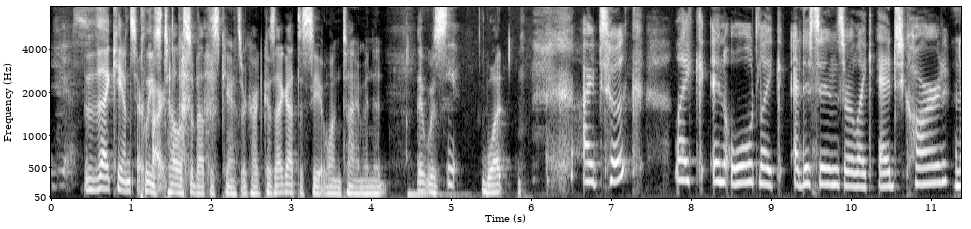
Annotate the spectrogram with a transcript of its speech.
Yes. The cancer card. Please card. tell us about this cancer card because I got to see it one time and it it was what I took like an old like Edison's or like Edge card. An,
